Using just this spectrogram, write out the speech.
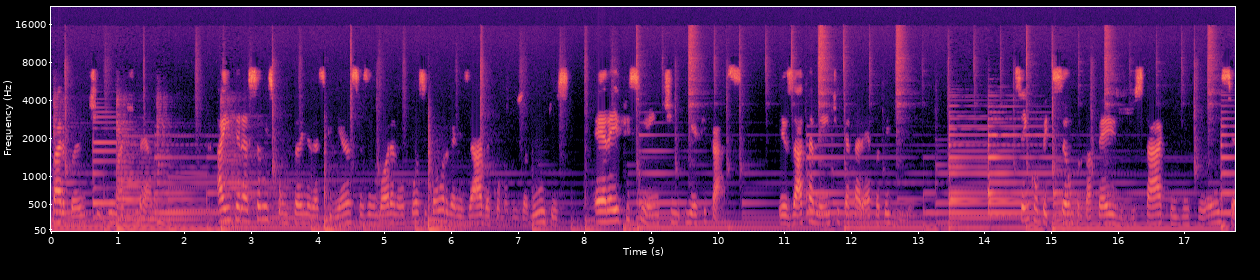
barbante e marshmallow. A interação espontânea das crianças, embora não fosse tão organizada como a dos adultos, era eficiente e eficaz. Exatamente o que a tarefa pedia. Sem competição por papéis de destaque e de influência,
